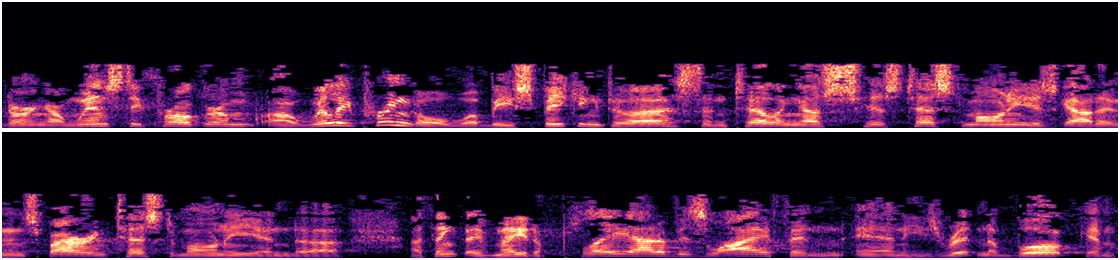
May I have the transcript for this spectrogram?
during our Wednesday program, uh, Willie Pringle will be speaking to us and telling us his testimony. He's got an inspiring testimony, and uh, I think they've made a play out of his life, and, and he's written a book, and,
